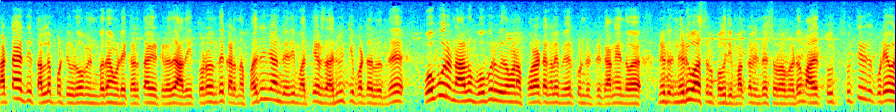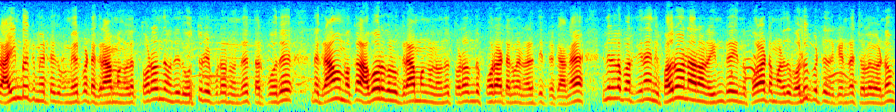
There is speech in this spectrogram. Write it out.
கட்டாயத்தில் தள்ளப்பட்டு விடுவோம் என்பது அவங்களுடைய கருத்தாக இருக்கிறது. அதைத் தொடர்ந்து கடந்த பதினஞ்சாம் தேதி மத்திய அரசு அறிவிக்கப்பட்டதிலிருந்து ஒவ்வொரு நாளும் ஒவ்வொரு விதமான போராட்டங்களை நெடு நெடுவாசல் பகுதி மக்கள் என்று சொல்ல வேண்டும். அதை சு- சுற்றி இருக்கக்கூடிய ஒரு ஐம்பதுக்கு மேற்பட்ட மேற்பட்ட கிராமங்களில் தொடர்ந்து வந்து இது ஒத்துழைப்புடன் வந்து தற்போது இந்த கிராம மக்கள் அவர்கள் கிராமங்களில் வந்து தொடர்ந்து போராட்டங்களை நடத்திட்டு இருக்காங்க. இந்த நிலையில் பார்த்தீங்கன்னா இந்த பதினொன்றாம் நாள் இன்று இந்த போராட்டமானது வலுப்பெற்றிருக்கு என்று சொல்ல வேண்டும்.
